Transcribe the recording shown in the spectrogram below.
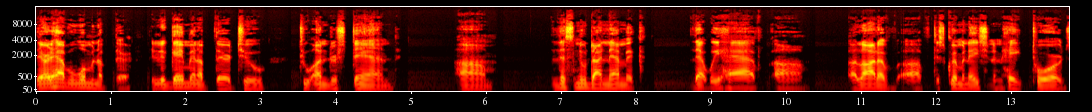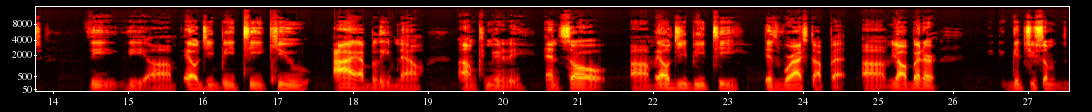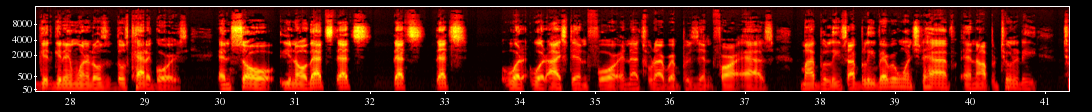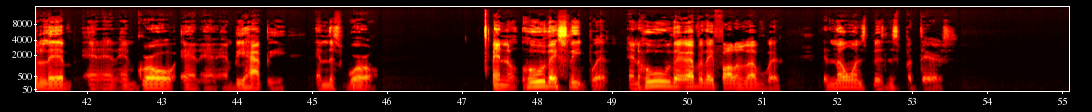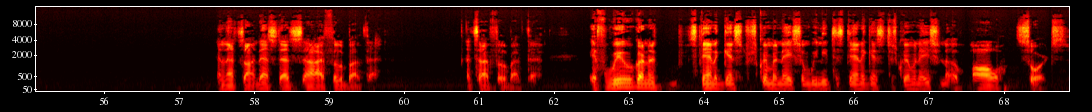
they already have a woman up there. They need a gay man up there to to understand um, this new dynamic that we have. Um, a lot of uh, discrimination and hate towards the the um, LGBTQI, I believe now, um, community, and so um, LGBT is where I stop at. Um, y'all better get you some get get in one of those those categories, and so you know that's that's that's that's what what I stand for, and that's what I represent. Far as my beliefs, I believe everyone should have an opportunity to live and and, and grow and, and and be happy in this world, and who they sleep with, and who they ever they fall in love with, is no one's business but theirs. And that's on that's that's how I feel about that. That's how I feel about that. If we're going to stand against discrimination, we need to stand against discrimination of all sorts.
